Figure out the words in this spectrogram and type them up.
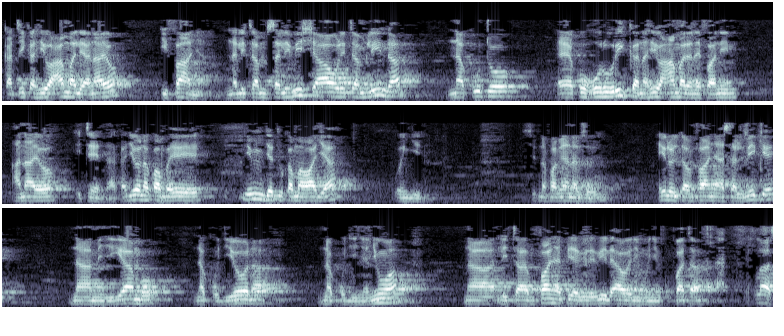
katika hiyo amali anayoifanya. Na litamsalimisha au litamlinda na kuto eh, kughururika na hiyo amali anayofanya nini? Anayoitenda. Akajiona kwamba yeye ni mja tu kama waja wengine. Si tunafahamiana vizuri? Hilo litamfanya asalimike na mijigambo na kujiona na kujinyanyua na litamfanya pia vile vile awe ni mwenye kupata ikhlas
